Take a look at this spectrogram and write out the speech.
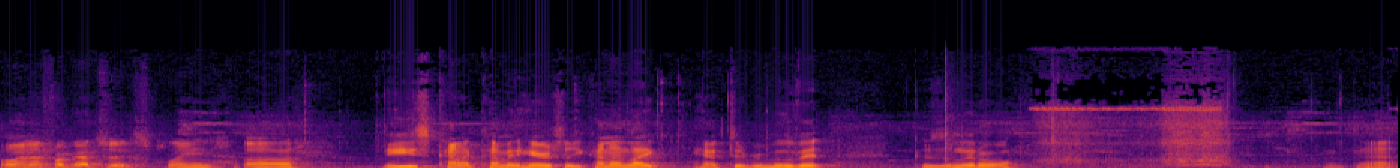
Oh, and I forgot to explain. Uh, these kind of come in here, so you kind of like have to remove it because the little like that.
